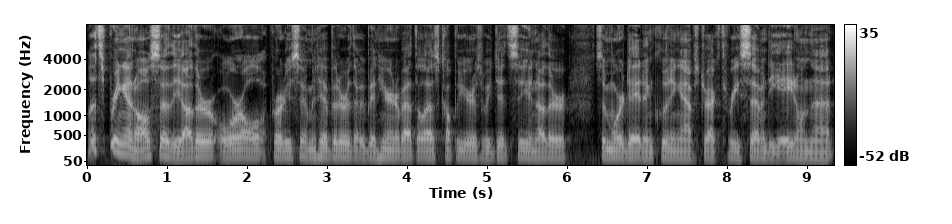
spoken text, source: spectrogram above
Let's bring in also the other oral proteasome inhibitor that we've been hearing about the last couple years. We did see another, some more data, including abstract 378 on that,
